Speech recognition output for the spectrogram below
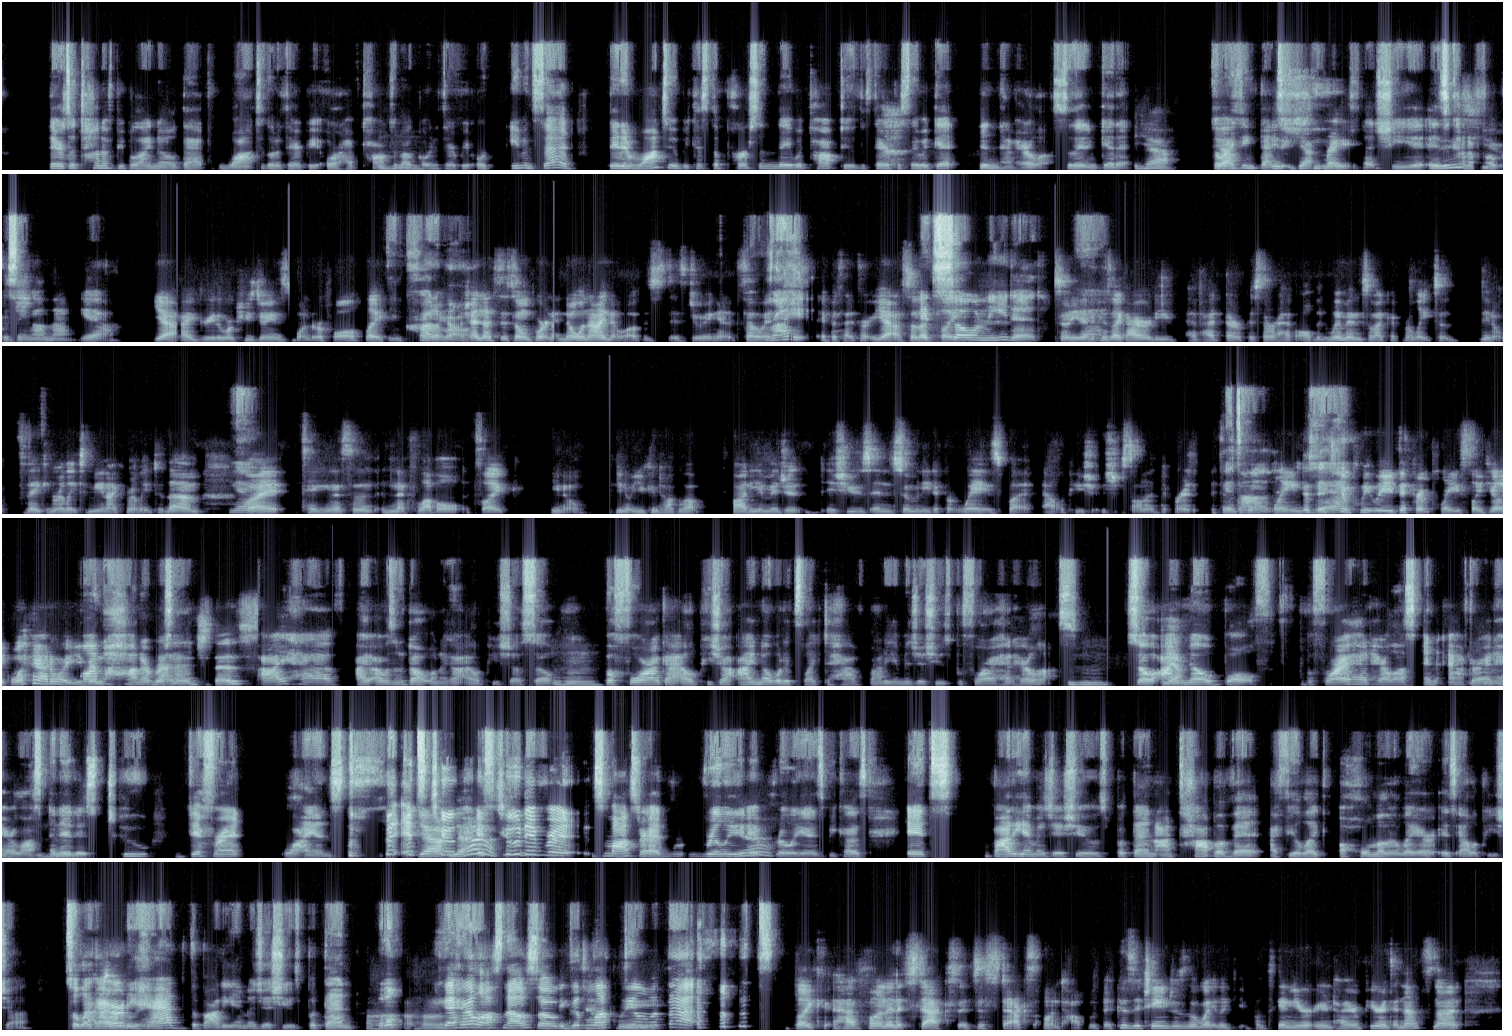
there's a ton of people I know that want to go to therapy or have talked about hmm going to therapy or even said they didn't want to because the person they would talk to, the therapist they would get, didn't have hair loss. So they didn't get it. yeah So I yeah think it that's yeah huge right that she it is is kind of huge focusing on that. Yeah. Yeah, I agree. The work she's doing is wonderful. Like, oh. Incredible. And that's it's so important. No one I know of is is doing it. So Right. it's it besides her. Yeah. So that's It's like so needed. so needed Yeah. because like I already have had therapists that have all been women, so I could relate to you know they can relate to me and I can relate to them. Yeah. But taking this to the next level, it's like you know you know you can talk about body image issues in so many different ways, but alopecia is just on a different it's a It's on different a, plane. Just it's yeah, completely different place. Like you're like, what? How do I even 100%. manage this? I have, I, I was an adult when I got alopecia. So hmm before I got alopecia, I know what it's like to have body image issues before I had hair loss. hmm So I know both before I had hair loss and after I had hmm hair loss, and it is two different lions. it's Yeah, two yeah, it's two different it's monster head. Really, it really is because it's body image issues, but then on top of it, I feel like a whole nother layer is alopecia. So like I already had the body image issues, but then Uh-huh, well, uh-huh. you got hair loss now, so good luck dealing with that. Like have fun, and it stacks. It just stacks on top of it because it changes the way, like once again, your your entire appearance, and that's not,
